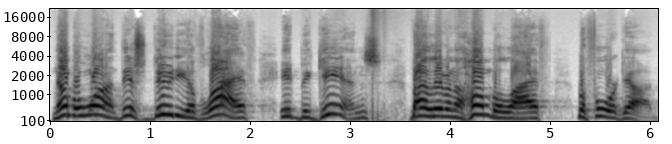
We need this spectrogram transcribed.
Number one, this duty of life, it begins by living a humble life before God.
